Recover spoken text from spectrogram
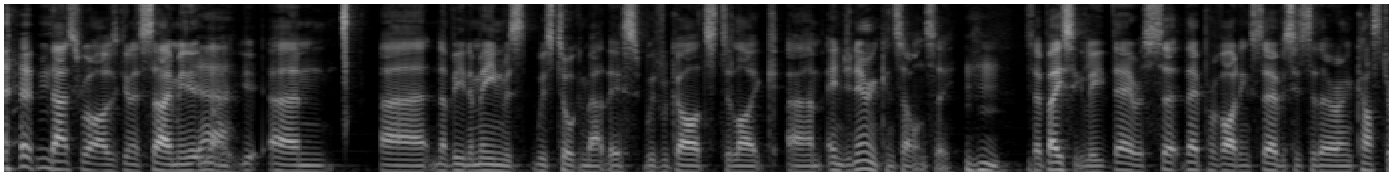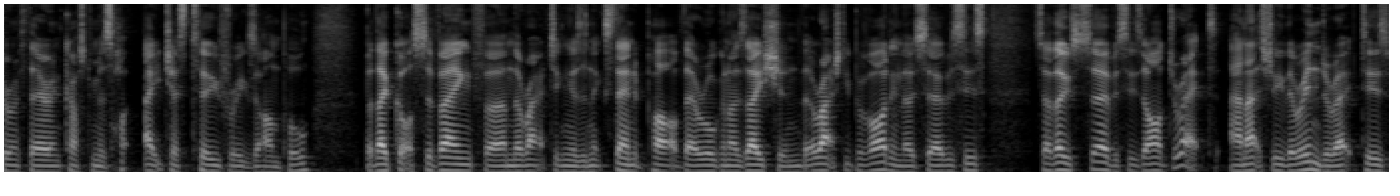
That's what I was going to say. I mean, yeah. it, um, uh, Naveen Amin was, was talking about this with regards to like um, engineering consultancy. Mm-hmm. So basically, they're a, ser- they're providing services to their own customer if their own customers HS2, for example, but they've got a surveying firm. They're acting as an extended part of their organisation that are actually providing those services. So those services are direct, and actually their indirect is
